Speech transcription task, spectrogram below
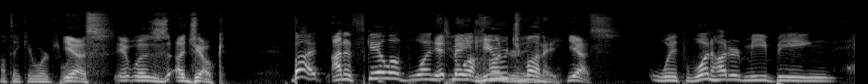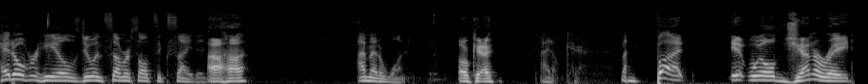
I'll take your word for it. Yes. It was a joke. But On a scale of 1 it made 100, huge money. Yes. With 100 me being head over heels, doing somersaults excited, Uh huh. I'm at a 1. Okay. I don't care. But it will generate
